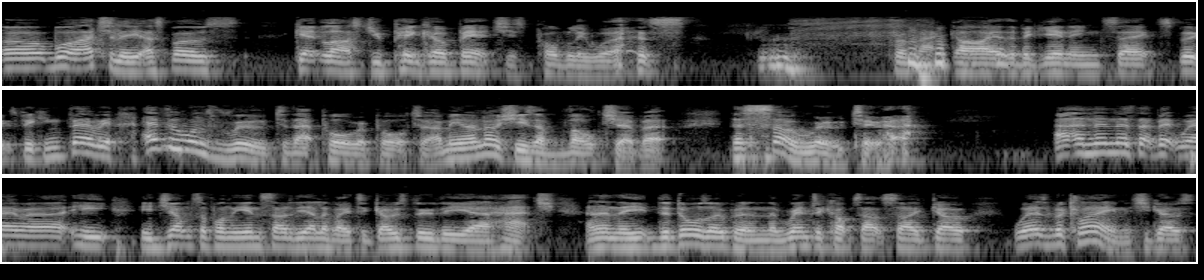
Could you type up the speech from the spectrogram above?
Uh, well, actually, I suppose "Get Lost, you pinko bitch" is probably worse. From that guy at the beginning, say, speaking very. Everyone's rude to that poor reporter. I mean, I know she's a vulture, but they're so rude to her. A- And then there's that bit where uh, he he jumps up on the inside of the elevator, goes through the uh, hatch, and then the the doors open, and the renter cops outside go, "Where's McClane?" And she goes,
